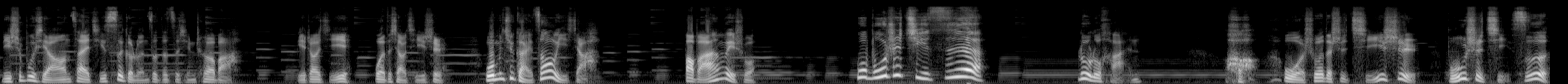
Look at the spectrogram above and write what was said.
你是不想再骑四个轮子的自行车吧？别着急，我的小骑士，我们去改造一下。”爸爸安慰说：“我不是起司。”露露喊：“哦，我说的是骑士，不是起司。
